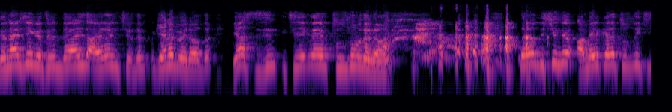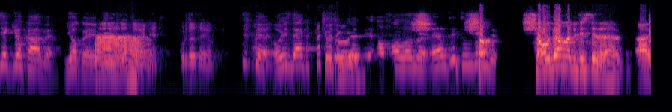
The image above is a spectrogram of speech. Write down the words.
dönerciye götürdüm. Dönercide ayran içirdim. Gene böyle oldu. Ya sizin içecekler hep tuzlu mu dedi bana. Sonra düşündüm Amerika'da tuzlu içecek yok abi. Yok öyle bir şey. Burada da öyle. Burada da yok. O yüzden çocuk böyle bir afalladı. Her şey tuzlu Şa- mu diyor. Şalgamla bitirseler abi. Abi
